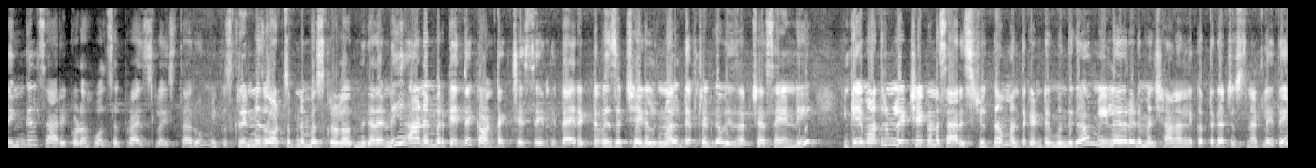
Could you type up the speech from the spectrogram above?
సింగిల్ శారీ కూడా హోల్సేల్ ప్రైస్లో ఇస్తారు. మీకు స్క్రీన్ మీద వాట్సాప్ నెంబర్ స్క్రోల్ అవుతుంది కదండి. ఆ నెంబర్కి అయితే కాంటాక్ట్ చేసేయండి. డైరెక్ట్ విజిట్ చేయగలిగిన వాళ్ళు డెఫినెట్గా విజిట్ చేసేయండి. ఇంకేమాత్రం లేట్ చేయకుండా శారీస్ చూద్దాం. అంతకంటే ముందుగా మీలో ఎవరైనా మన ఛానల్ని కొత్తగా చూసినట్లయితే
